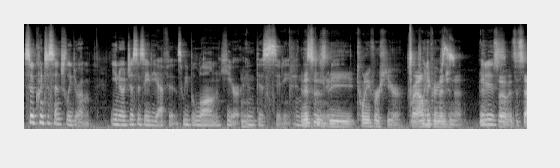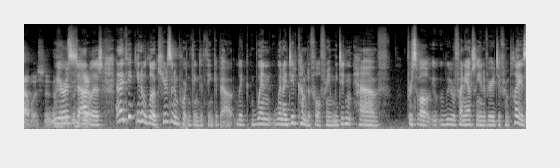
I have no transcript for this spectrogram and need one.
so quintessentially Durham. You know, just as ADF is, we belong here in this city. In Mm-hmm. And this, is community. the 21st year, right? I don't think we mentioned that. It Yeah, is. So it's established. we are Yeah. established and i think you know look here's an important thing to think about like when when i did come to full frame we didn't have first of all we were financially in a very different place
